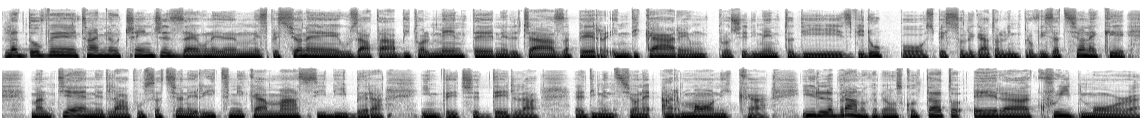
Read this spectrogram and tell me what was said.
laddove Time No Changes è un'espressione usata abitualmente nel jazz per indicare un procedimento di sviluppo spesso legato all'improvvisazione che mantiene la pulsazione ritmica ma si libera invece della eh, dimensione armonica. Il brano che abbiamo ascoltato era Creedmoor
